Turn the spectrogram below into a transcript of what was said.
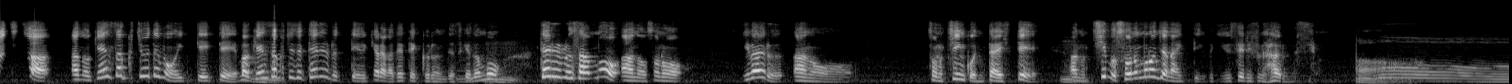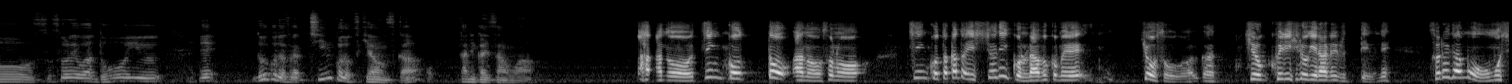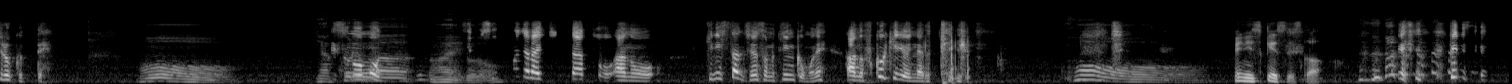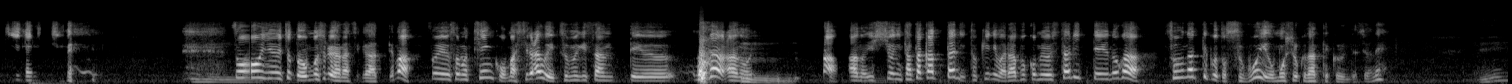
実はあの原作中でも言っていて、まあ、原作中でテレルっていうキャラが出てくるんですけども、うんテレルさんもあのそのいわゆるあのそのチンコに対して、うん。あのチブそのものじゃないっていうふうに言うセリフがあるんですよ。ああ。おー。そそれはどういうえどういうことですか？チンコと付き合うんですか？谷川さんは。ああのチンコとあのそのチンコとかと一緒にこのラブコメ競争が広繰り広げられるっていうね、それがもう面白くって、おいやそのもうははいどうぞそこじゃないって言った後あの気にしたんですよね、そのチンコもね、あの服着るようになるっていう。ほペニスケースですかペニスが気になるっていうね、うそういうちょっと面白い話があって、まあ、そういうそのチンコ、まあ、白上紬さんっていうのが、あのうん。まあ、あの一緒に戦ったり、時にはラブコメをしたりっていうのが、そうなってくると、すごい面白くなってくるんですよね。え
